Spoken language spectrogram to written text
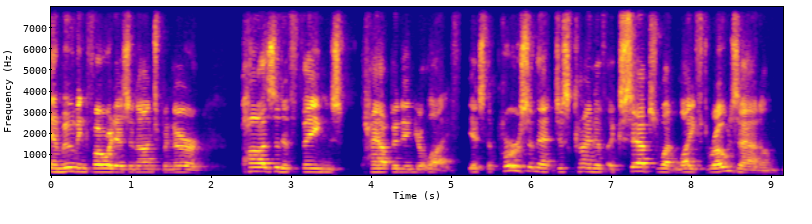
and moving forward as an entrepreneur, positive things happen in your life. It's the person that just kind of accepts what life throws at them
